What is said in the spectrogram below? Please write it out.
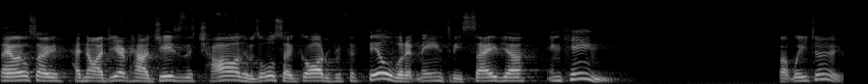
They also had no idea of how Jesus, the child who was also God, would fulfill what it means to be Saviour and King. But we do.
